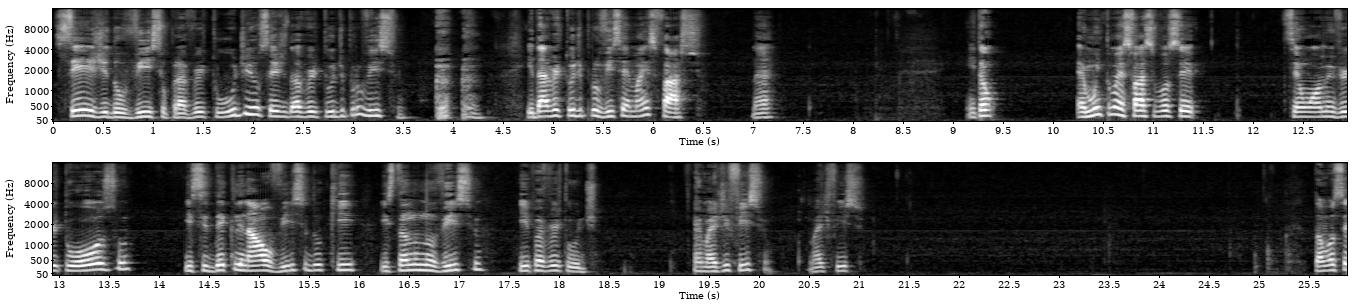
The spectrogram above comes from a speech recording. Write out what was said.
Seja do vício para a virtude ou seja da virtude para o vício. E da virtude para o vício é mais fácil, né? Então, é muito mais fácil você ser um homem virtuoso e se declinar ao vício do que estando no vício ir para a virtude. É mais difícil, mais difícil. Então você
